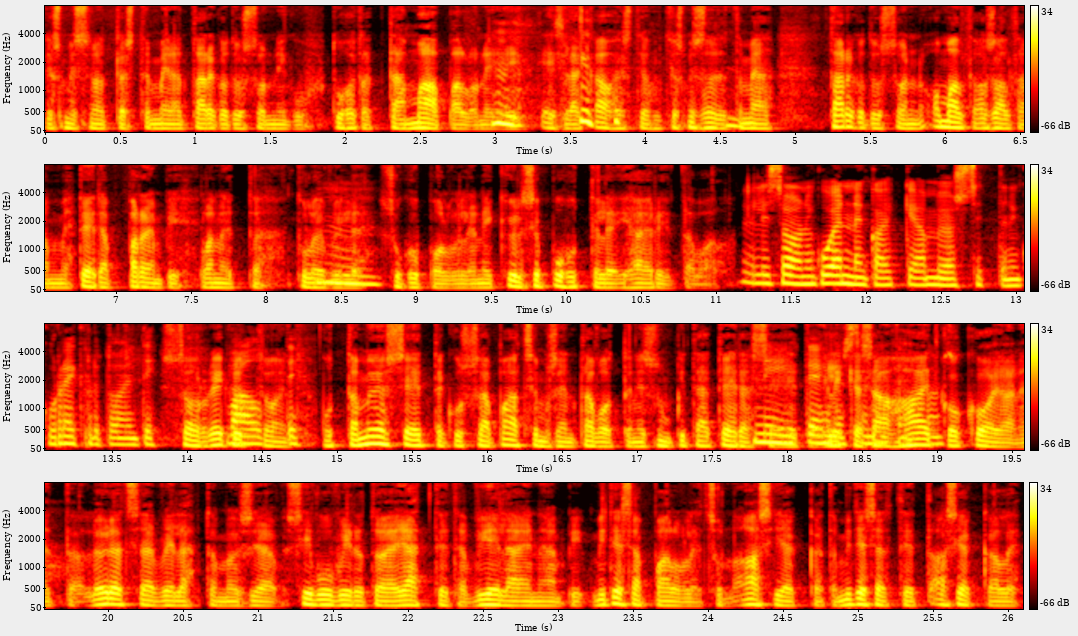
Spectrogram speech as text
jos me sanotaan, että meidän tarkoitus on niin kuin tuhota tämä maapallo, niin ei, ei sillä kauheasti ole. Mutta jos me sanotaan, että meidän tarkoitus on omalta osaltamme tehdä parempi planeetta tuleville mm. sukupolville, niin kyllä se puhuttelee ihan eri tavalla. Eli se on niin kuin ennen kaikkea myös sitten niin kuin rekrytointi. Se on rekrytointi. Valtti. Mutta myös se, että kun sä paat semmoisen tavoitteen, niin sun pitää tehdä se. Niin, Eli sä haet kanssa. koko ajan, että löydät sä vielä tämmöisiä sivuvirtoja, jätteitä vielä enemmän. Miten sä palvelet sun asiakkaita, miten sä teet asiakkaalle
